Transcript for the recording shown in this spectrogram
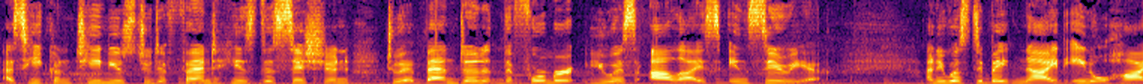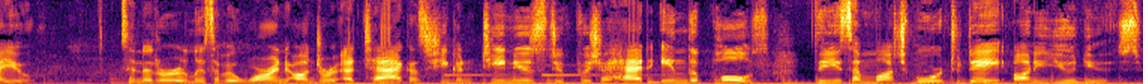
as he continues to defend his decision to abandon the former U.S. allies in Syria. And it was debate night in Ohio. Senator Elizabeth Warren under attack as she continues to push ahead in the polls. These and much more today on U News.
